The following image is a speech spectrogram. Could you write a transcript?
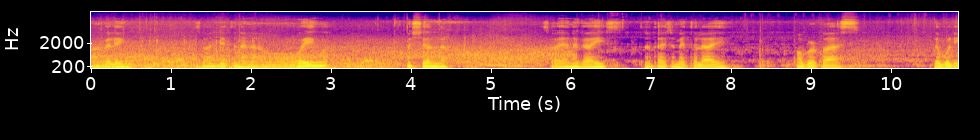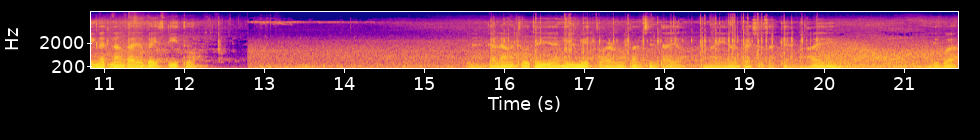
Ang galing. So, andito na nga. Oh, uy, wa. Masyallah. So, ayan na guys. Ito na tayo sa Metolay. Overpass. Double ingat lang tayo guys dito. Ayan, Kailangan suotin niyo ng helmet para mapansin tayo. Mahinaw tayo sa sakyan. Ay, di ba?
